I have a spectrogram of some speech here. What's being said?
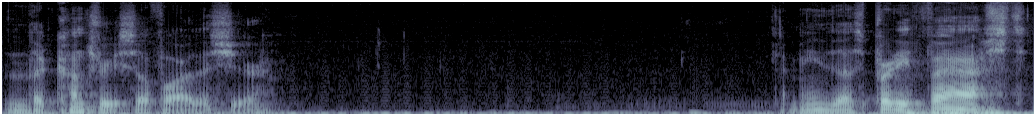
the country so far this year. That means that's pretty fast.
